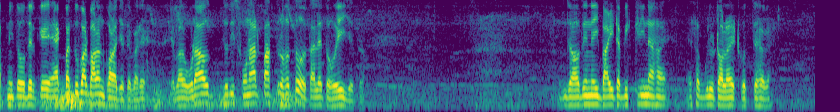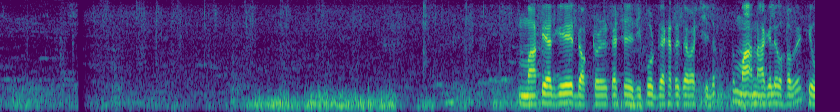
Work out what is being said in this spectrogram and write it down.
আপনি তো ওদেরকে একবার দুবার বারণ করা যেতে পারে। এবার ওরাও যদি সোনার পাত্র হতো, তাহলে তো হয়েই যেত। যতদিন এই বাড়িটা বিক্রি না হয় এসবগুলো টলারেট করতে হবে। মাকে আজকে ডক্টরের কাছে রিপোর্ট দেখাতে যাওয়ার ছিল। তো মা না গেলেও হবে কেউ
